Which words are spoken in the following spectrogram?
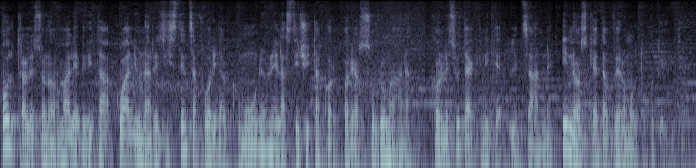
Oltre alle sue normali abilità, quali una resistenza fuori dal comune e un'elasticità corporea sovrumana, con le sue tecniche, le zanne, Inosuke è davvero molto potente.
